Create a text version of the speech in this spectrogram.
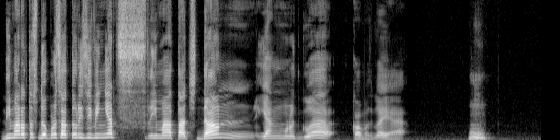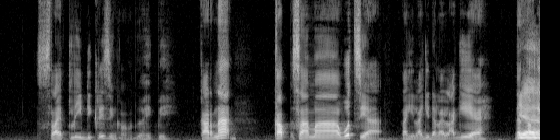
521 receiving yards, 5 touchdown yang menurut gua kalau menurut gua ya Hmm. Slightly decreasing kalau menurut gue Higby. Karena Cup sama Woods ya lagi-lagi dan lagi-lagi ya. Dan Yeah. tapi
